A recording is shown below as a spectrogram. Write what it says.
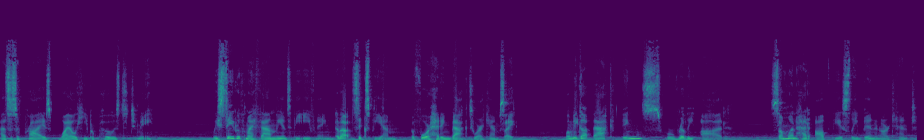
as a surprise while he proposed to me. We stayed with my family into the evening, about 6 p.m., before heading back to our campsite. When we got back, things were really odd. Someone had obviously been in our tent.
